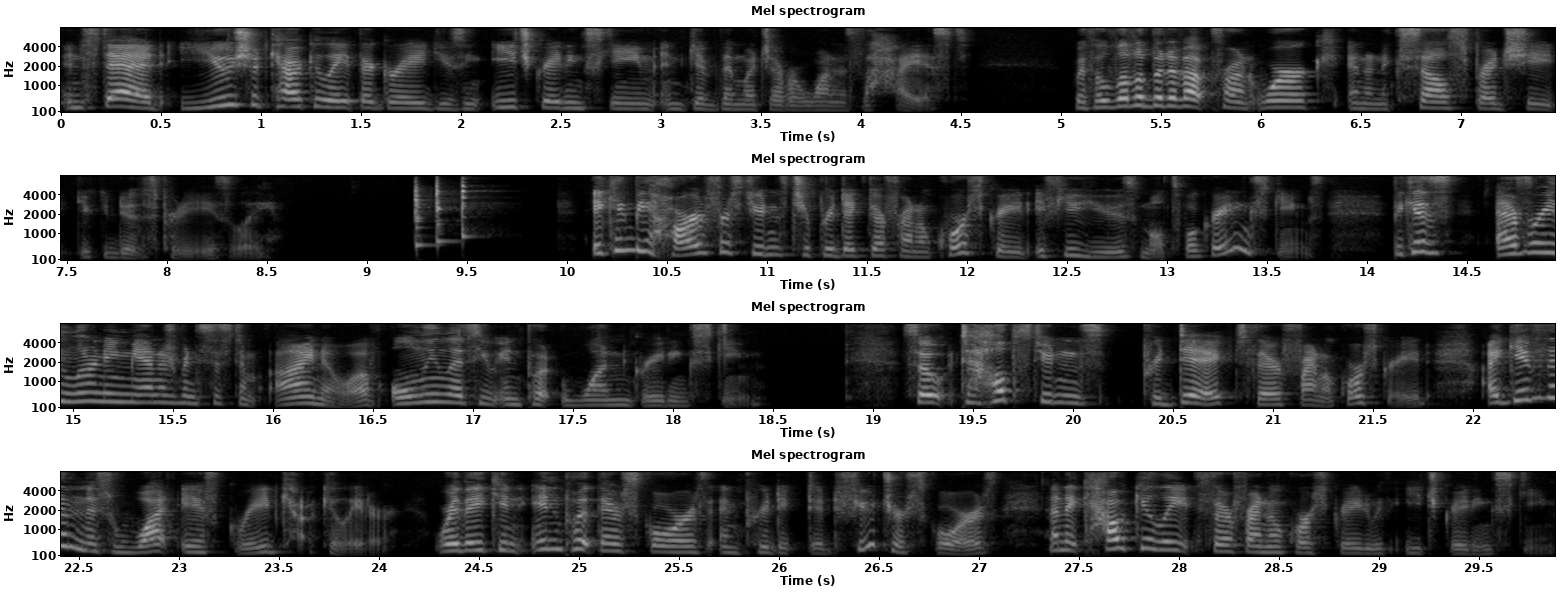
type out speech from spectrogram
Instead, you should calculate their grade using each grading scheme and give them whichever one is the highest. With a little bit of upfront work and an Excel spreadsheet, you can do this pretty easily. It can be hard for students to predict their final course grade if you use multiple grading schemes, because every learning management system I know of only lets you input one grading scheme. So to help students predict their final course grade, I give them this what-if grade calculator, where they can input their scores and predicted future scores, and it calculates their final course grade with each grading scheme.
